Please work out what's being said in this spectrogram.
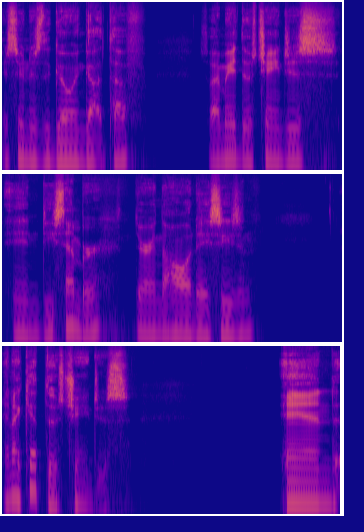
as soon as the going got tough. So I made those changes in December during the holiday season, and I kept those changes. And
